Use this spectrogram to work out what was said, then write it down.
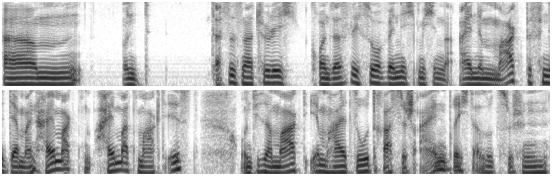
Ähm, und das ist natürlich grundsätzlich so, wenn ich mich in einem Markt befinde, der mein Heimat, Heimatmarkt ist und dieser Markt eben halt so drastisch einbricht, also zwischen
